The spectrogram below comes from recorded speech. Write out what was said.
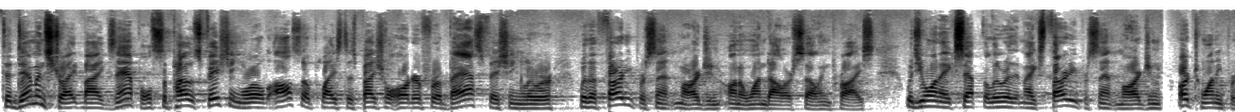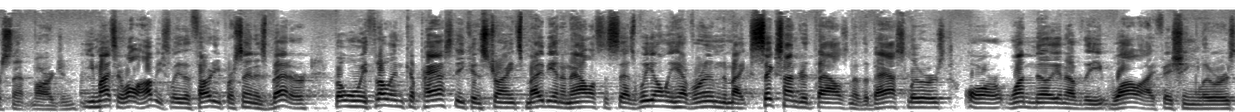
To demonstrate by example, suppose Fishing World also placed a special order for a bass fishing lure with a 30% margin on a $1 selling price. Would you want to accept the lure that makes 30% margin or 20% margin? You might say, well, obviously the 30% is better, but when we throw in capacity constraints, maybe an analysis says we only have room to make 600,000 of the bass lures or 1 million of the walleye fishing lures.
